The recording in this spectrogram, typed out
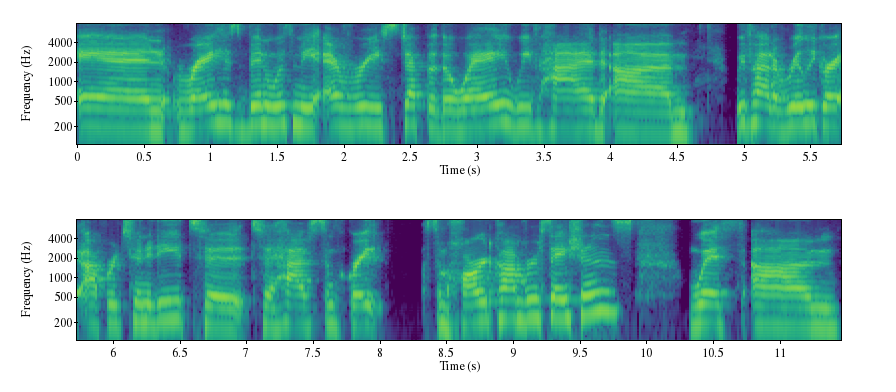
and ray has been with me every step of the way. We've had um, we've had a really great opportunity to to have some great some hard conversations with um,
